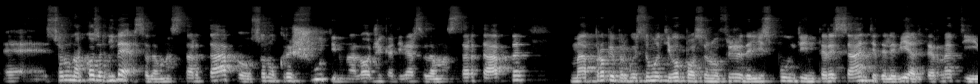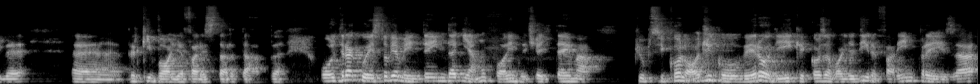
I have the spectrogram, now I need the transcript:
eh, sono una cosa diversa da una startup o sono cresciuti in una logica diversa da una startup, ma proprio per questo motivo possono offrire degli spunti interessanti e delle vie alternative eh, per chi voglia fare startup. Oltre a questo, ovviamente, indaghiamo poi invece il tema più psicologico, ovvero di che cosa voglia dire fare impresa.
